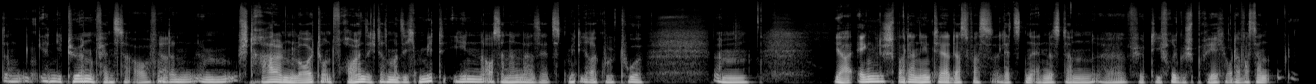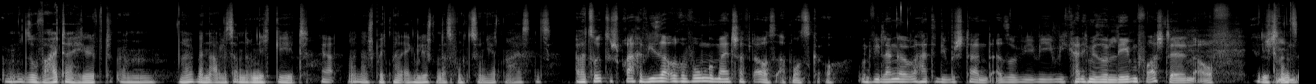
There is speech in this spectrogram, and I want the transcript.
dann gehen die Türen und Fenster auf Ja. und dann ähm, strahlen Leute und freuen sich, dass man sich mit ihnen auseinandersetzt, mit ihrer Kultur. Ähm, ja, Englisch war dann hinterher das, was letzten Endes dann äh, für tiefere Gespräche oder was dann ähm, so weiterhilft, ähm, ne, wenn alles andere nicht geht. Ja. Ne, dann spricht man Englisch und das funktioniert meistens. Aber zurück zur Sprache, wie sah eure Wohngemeinschaft aus ab Moskau? Und wie lange hatte die Bestand? Also wie, wie, wie kann ich mir so ein Leben vorstellen auf Ja, Trans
